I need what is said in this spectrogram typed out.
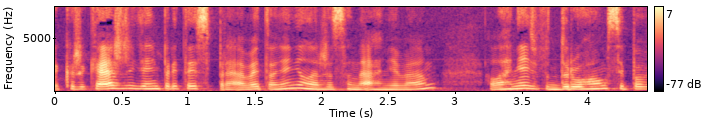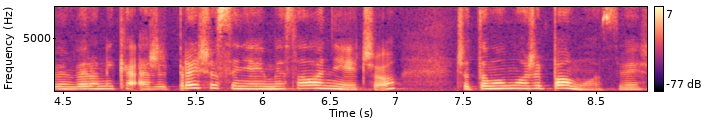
akože každý deň pri tej správe, to nie len, že sa nahnevám, ale hneď v druhom si poviem Veronika, a že prečo si nevymyslela niečo, čo tomu môže pomôcť, vieš.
